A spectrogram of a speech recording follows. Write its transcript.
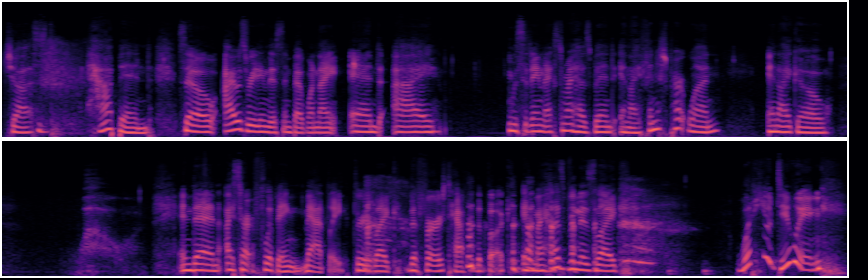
just happened? So I was reading this in bed one night and I was sitting next to my husband and I finished part one and I go, and then I start flipping madly through like the first half of the book. And my husband is like, What are you doing?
